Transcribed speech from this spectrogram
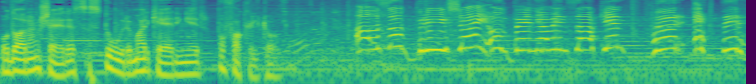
og det arrangeres store markeringer og fakkeltog. Alle som bryr seg om Benjamin-saken, hør etter!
